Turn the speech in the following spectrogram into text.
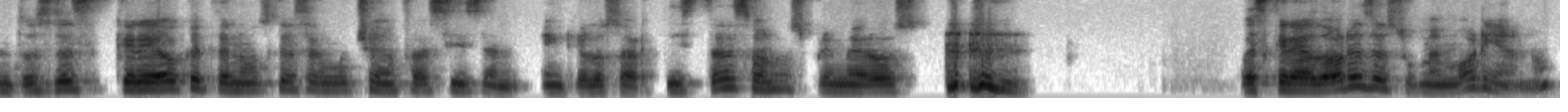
Entonces, creo que tenemos que hacer mucho énfasis en, en que los artistas son los primeros, pues, creadores de su memoria, ¿no?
